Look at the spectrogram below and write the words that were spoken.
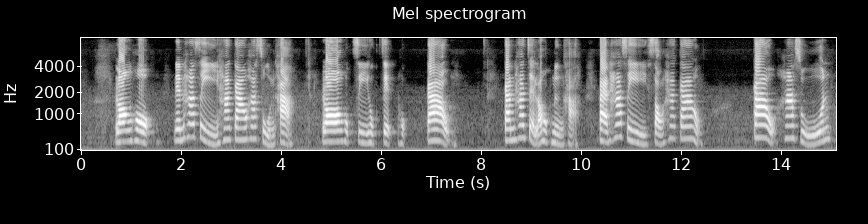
5 ลอง 6 เน้น 54 59 50 ค่ะ ลอง 64 67 69 กัน 57 แล้ว 61 ค่ะ 854 259 950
